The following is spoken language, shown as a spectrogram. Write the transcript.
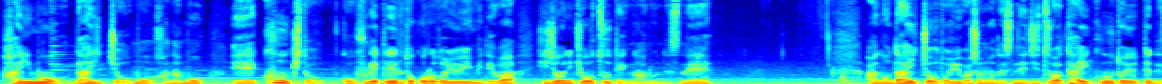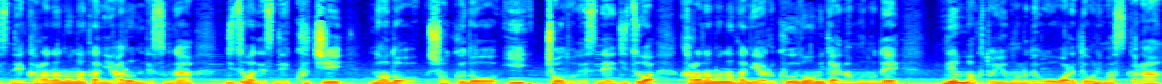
肺も大腸も鼻も、えー、空気とこう触れているところという意味では非常に共通点があるんですね。あの大腸という場所もですね実は対空といってですね体の中にあるんですが実はですね口喉食道胃腸とですね実は体の中にある空洞みたいなもので粘膜というもので覆われておりますから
